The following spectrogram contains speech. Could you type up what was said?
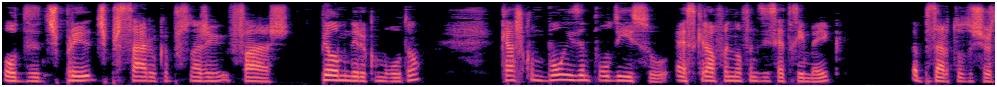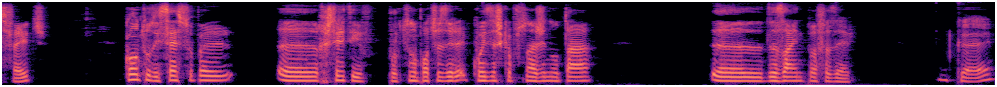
ou de, de expressar o que a personagem faz pela maneira como lutam. Que acho que um bom exemplo disso é se calhar o Final Fantasy VII Remake, apesar de todos os seus defeitos. Contudo, isso é super uh, restritivo, porque tu não podes fazer coisas que a personagem não está uh, designed para fazer. Ok.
